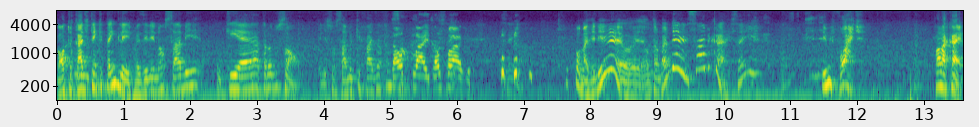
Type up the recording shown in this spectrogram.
O AutoCAD tem que estar em inglês, mas ele não sabe o que é a tradução. Ele só sabe o que faz a Dá o função. play, dá o play. Pô, mas ele é, é o trabalho dele, ele sabe, cara. Isso aí. Time forte. Fala, Caio.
